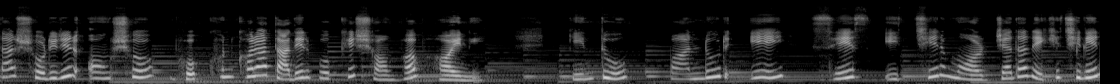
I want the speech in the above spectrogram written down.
তার শরীরের অংশ ভক্ষণ করা তাদের পক্ষে সম্ভব হয়নি। কিন্তু পাণ্ডুর এই শেষ ইচ্ছের মর্যাদা রেখেছিলেন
